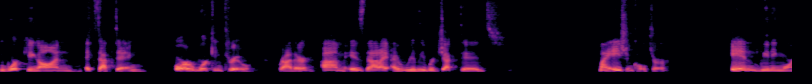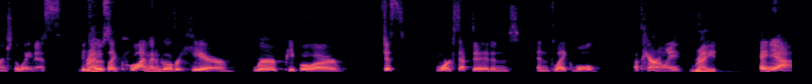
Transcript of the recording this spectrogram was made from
working on accepting or working through rather, um, is that I, I really rejected my Asian culture in leaning more into the whiteness because right. like, cool, I'm going to go over here where people are just more accepted and and likable, apparently. Right. And yeah,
